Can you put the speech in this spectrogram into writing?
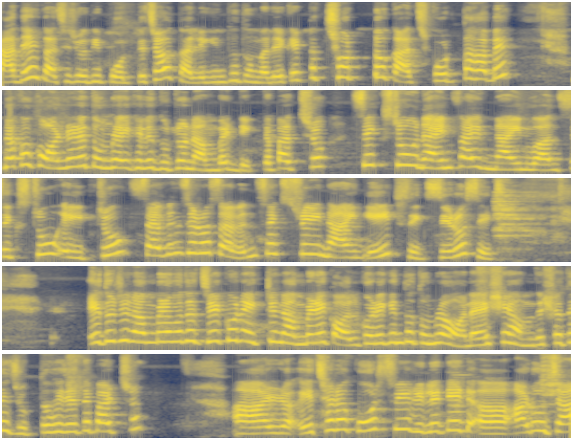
তাদের কাছে যদি পড়তে চাও, তাহলে কিন্তু তোমাদেরকে একটা ছোট্ট কাজ করতে হবে। দেখো কর্নারে তোমরা এখানে দুটো নাম্বার দেখতে পাচ্ছ six two nine five nine one six two eight two seven zero seven six three nine eight six zero six এই দুটি নাম্বারের মধ্যে যে কোনো একটি নাম্বারে কল করে কিন্তু তোমরা অনায়াসে আমাদের সাথে যুক্ত হয়ে যেতে পারছ। আর এছাড়া কোর্স ফি রিলেটেড আরও যা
